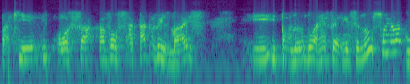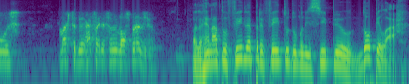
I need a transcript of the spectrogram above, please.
para que ele possa avançar cada vez mais e, e tornando uma referência não só em Alagoas, mas também uma referência no nosso Brasil. Olha, Renato Filho é prefeito do município do Pilar.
